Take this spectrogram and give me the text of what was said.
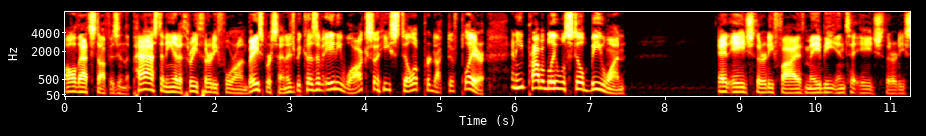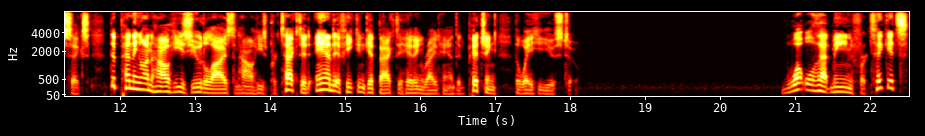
all that stuff is in the past, and he had a 334 on base percentage because of 80 walks, so he's still a productive player. And he probably will still be one at age 35, maybe into age 36, depending on how he's utilized and how he's protected, and if he can get back to hitting right handed pitching the way he used to. What will that mean for tickets?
